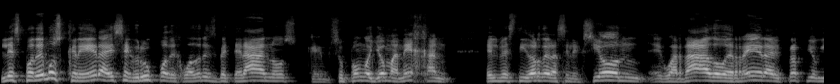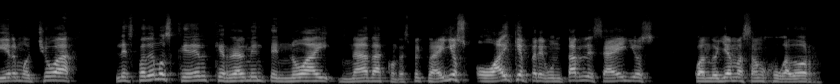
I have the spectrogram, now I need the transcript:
¿Les podemos creer a ese grupo de jugadores veteranos que supongo yo manejan el vestidor de la selección, Guardado, Herrera, el propio Guillermo Ochoa, ¿les podemos creer que realmente no hay nada con respecto a ellos o hay que preguntarles a ellos cuando llamas a un jugador?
